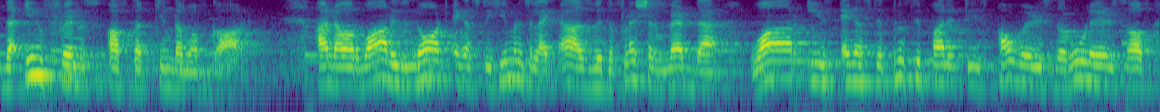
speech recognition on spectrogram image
the influence of the kingdom of God. And our war is not against humans like us with flesh and blood. The war is against the principalities, powers, the rulers of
